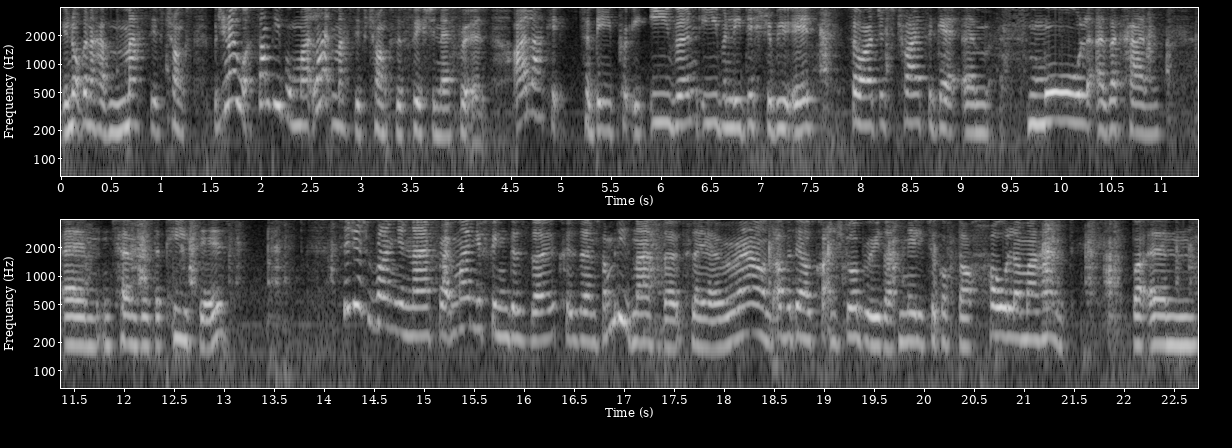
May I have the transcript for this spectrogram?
you're not going to have massive chunks. But you know what? Some people might like massive chunks of fish in their fritters. I like it to be pretty even evenly distributed. So i just try to get um small as i can um in terms of the pieces so just run your knife right. Mind your fingers though, because um, some of these knives don't play around. The other day I was cutting strawberries, I nearly took off the whole of my hand. But um,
